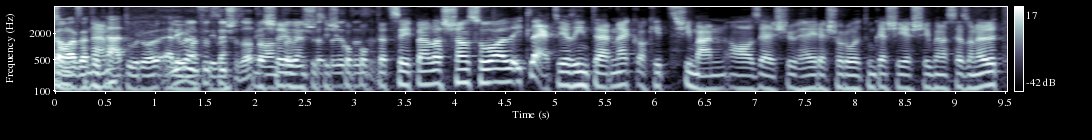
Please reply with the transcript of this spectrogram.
viszont kavargatott nem. hátulról elég Juventus is, az És a Atalanta Juventus is. is hát, ez- kopogtat szépen lassan, szóval itt lehet, hogy az Internek, akit simán az első helyre soroltunk esélyességben a szezon előtt,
